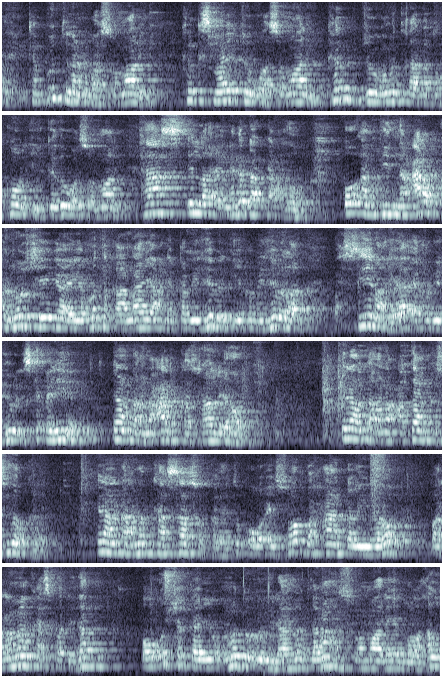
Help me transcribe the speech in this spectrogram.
ahay kan puntland waa soomaali kan kismaayo joog waa soomaali kan jooga mataqaana bokool iyo gado waa soomaali. Taas ilaa ay naga dhardhacdo oo aan diidna carabka noo sheegaya mataqaanaa yacni qabiil hebel iyo qabiil hebelaan wax siinaya ee qabiil hebel iska celiya. Inaan dhahno carabkaas raalli aho. Inaan dhahno cadaanka sidoo kale. Inaan dhahno kaas saas oo kaleeto oo ay soo baxaan dhalinyaro baarlamaankaas fadhida oo u shaqeeya ummadda oo yidhaahdo danaha soomaaliyeed waa hal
